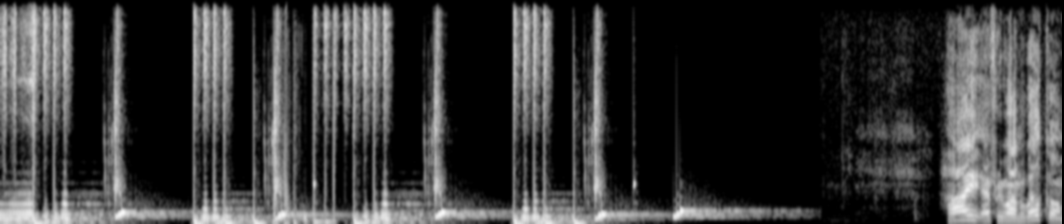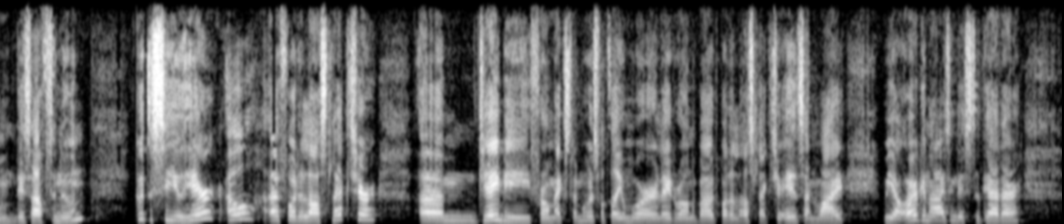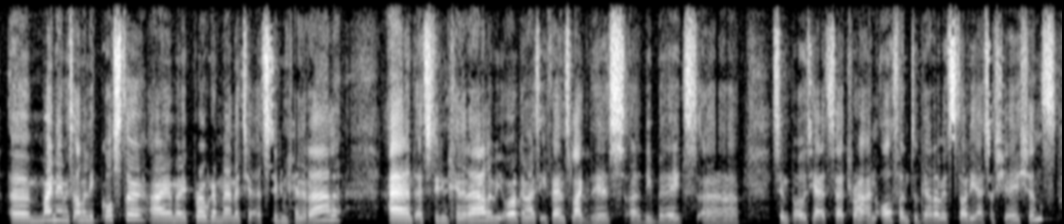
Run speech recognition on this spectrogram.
Hi everyone, welcome this afternoon. Good to see you here all uh, for the last lecture. Um, Jamie from Extramuros will tell you more later on about what the last lecture is and why we are organizing this together. Um, my name is Annelie Koster. I am a program manager at Studium Generale. And at Studium Generale we organize events like this, uh, debates, uh, symposia, etc. and often together with study associations.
